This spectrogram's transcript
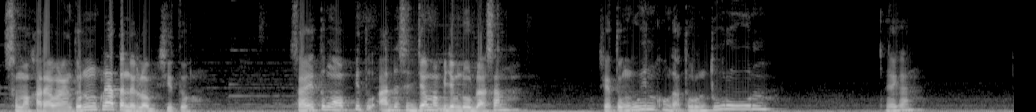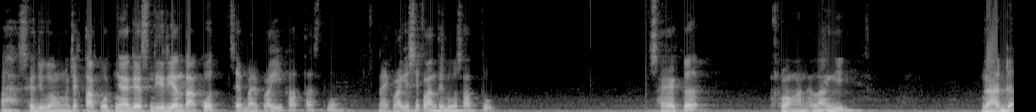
semua karyawan yang turun kelihatan dari lobby situ. Saya itu ngopi tuh ada sejam sampai jam 12-an. Saya tungguin kok nggak turun-turun. Ya kan? Ah, saya juga ngecek takutnya dia sendirian takut, saya balik lagi ke atas tuh. Naik lagi saya ke lantai 21. Saya ke ruangannya lagi. Nggak ada.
